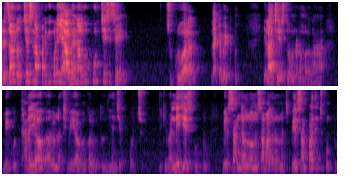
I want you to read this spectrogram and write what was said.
రిజల్ట్ వచ్చేసినప్పటికీ కూడా యాభై నాలుగు పూర్తి చేసేసేయండి. శుక్రవారాలు లెక్క పెట్టుకుని. ఇలా చేస్తూ ఉండడం వల్ల మీకు ధనయోగాలు లక్ష్మీ యోగం కలుగుతుంది అని చెప్పుకోవచ్చు. ఇక ఇవన్నీ చేసుకుంటూ మీరు సంఘంలోనూ సమాజంలోనూ మంచి పేరు సంపాదించుకుంటూ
